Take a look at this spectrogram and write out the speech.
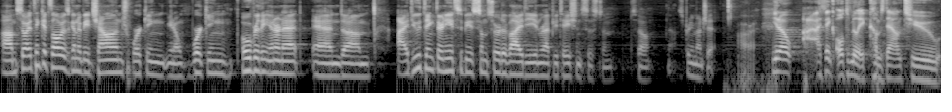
um, so I think it's always going to be a challenge working, you know, working over the internet, and um, I do think there needs to be some sort of ID and reputation system. So that's pretty much it. All right. You know, I think ultimately it comes down to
